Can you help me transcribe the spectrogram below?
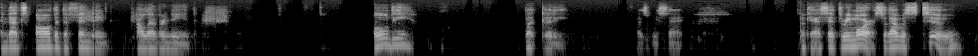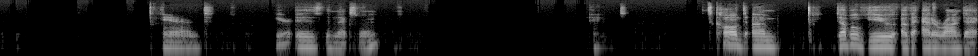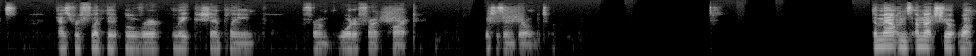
and that's all the defending I'll ever need. Oldie, but goodie, as we say. Okay, I said three more. So that was two. And here is the next one. It's called um, Double View of the Adirondacks as reflected over Lake Champlain from Waterfront Park, which is in Burlington. the mountains, I'm not sure. Well,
